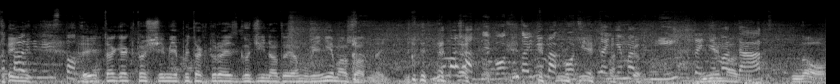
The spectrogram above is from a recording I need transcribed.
Tutaj- totalnie nieistotny. Y, Tak jak ktoś się mnie pyta, która jest godzina, to ja mówię, nie ma żadnej. Nie ma żadnej, bo tutaj nie ma godzin, tutaj nie ma dni, tutaj nie ma dat. No.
